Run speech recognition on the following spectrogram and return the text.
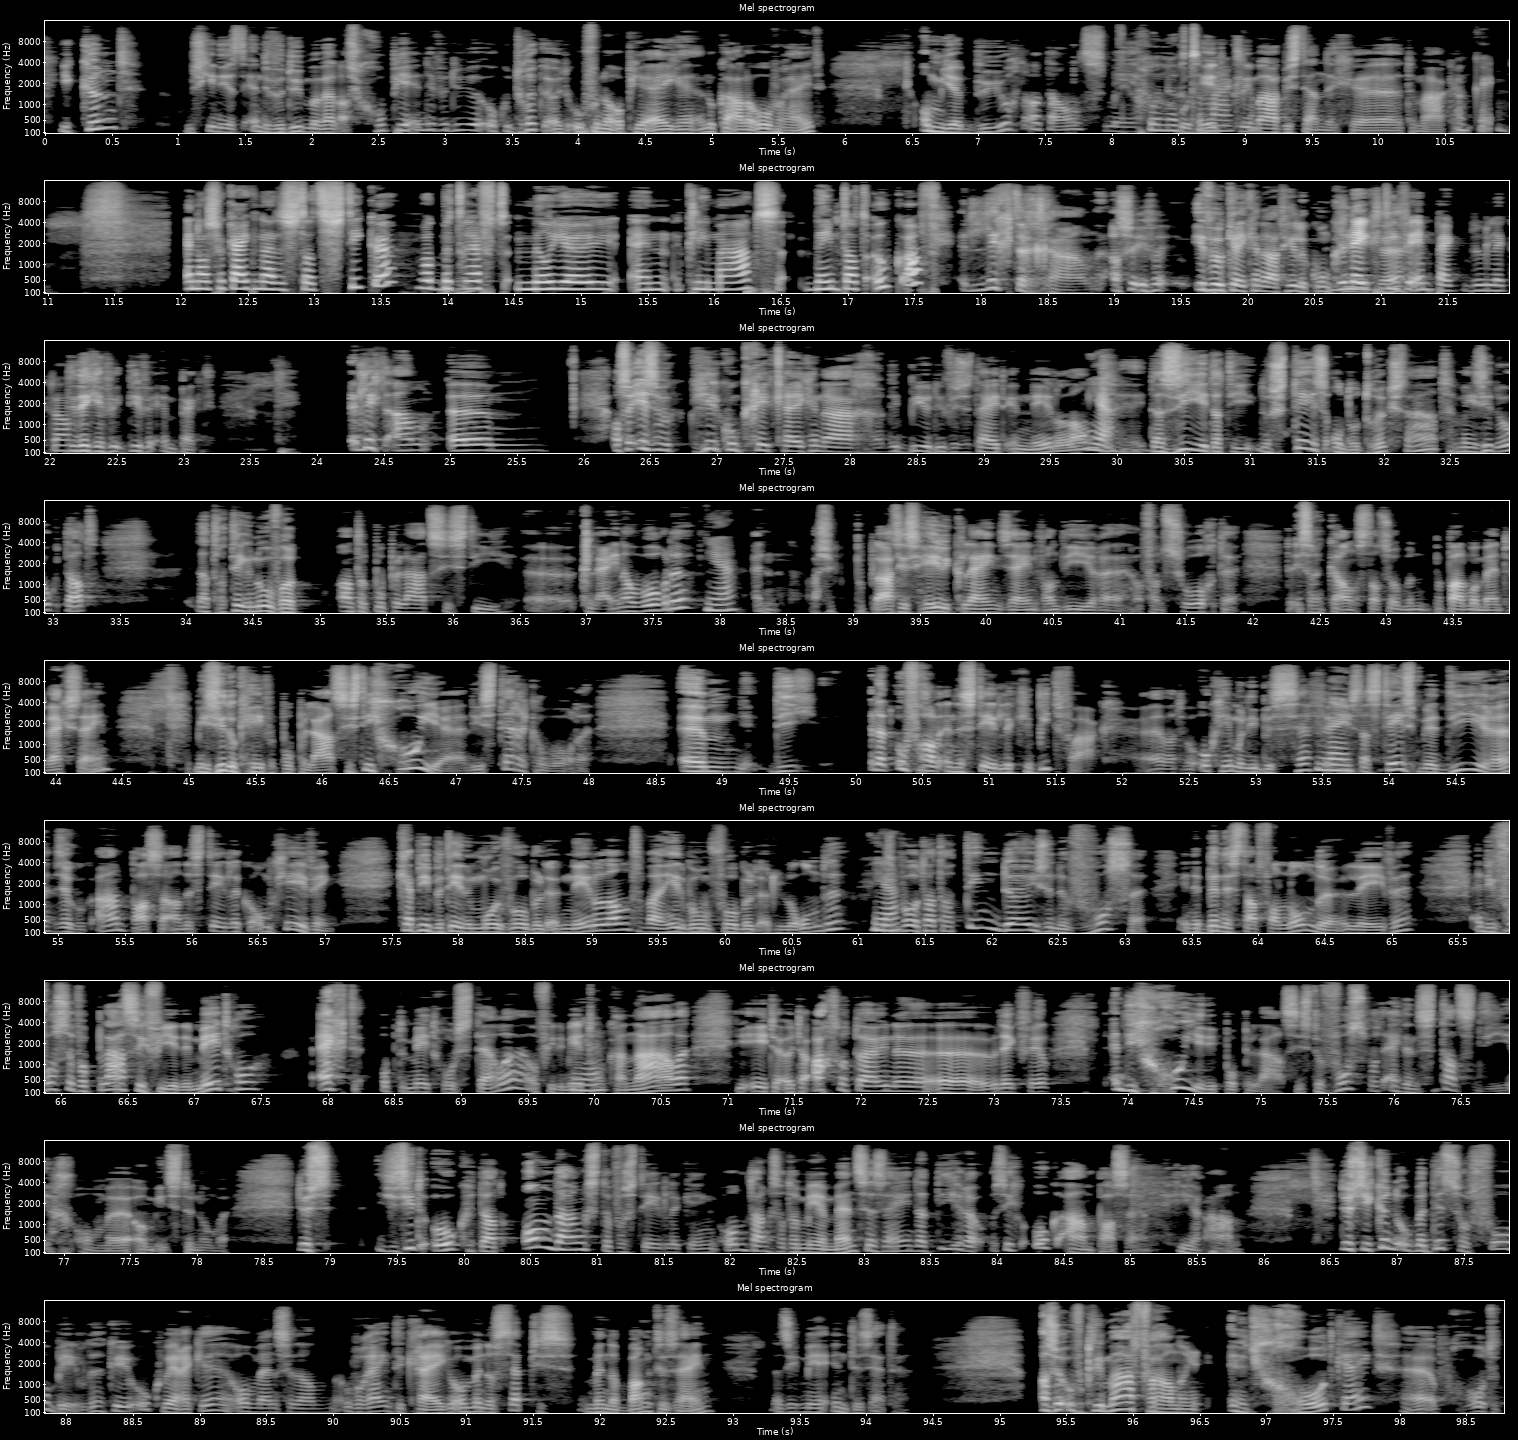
Je kunt, misschien niet als individu, maar wel als groepje individuen, ook druk uitoefenen op je eigen lokale overheid. Om je buurt althans meer goed te heet, maken. klimaatbestendig eh, te maken. Oké. En als we kijken naar de statistieken, wat Mhm. betreft milieu en klimaat, neemt dat ook af? Het ligt eraan. Als we even, even kijken naar het hele De concrete. negatieve impact bedoel ik dan. De negatieve impact. Het ligt aan. ehm, als we eerst even heel concreet kijken naar die biodiversiteit in Nederland, Ja. dan zie je dat die nog steeds onder druk staat. Maar je ziet ook dat, dat er tegenover aantal populaties die eh, kleiner worden. Ja, En als je populaties heel klein zijn van dieren of van soorten, dan is er een kans dat ze op een bepaald moment weg zijn. Maar je ziet ook heel veel populaties die groeien en die sterker worden. Ehm, die, en dat ook vooral in een stedelijk gebied vaak. Hè. Wat we ook helemaal niet beseffen Nee. is dat steeds meer dieren zich ook aanpassen aan de stedelijke omgeving. Ik heb niet meteen een mooi voorbeeld uit Nederland, maar een heel beroemd voorbeeld uit Londen. Ja. bijvoorbeeld dat er tienduizenden vossen in de binnenstad van Londen leven. En die vossen verplaatsen zich via de metro, echt op de metrostellen of via de Ja. metrokanalen. Die eten uit de achtertuinen, eh weet ik veel. En die groeien, die populaties. De vos wordt echt een stadsdier, om, eh, om iets te noemen. Dus je ziet ook dat ondanks de verstedelijking, ondanks dat er meer mensen zijn, dat dieren zich ook aanpassen hieraan. Dus je kunt ook met dit soort voorbeelden kun je ook werken om mensen dan overeind te krijgen, om minder sceptisch, minder bang te zijn en zich meer in te zetten. Als je over klimaatverandering in het groot kijkt, hè, op grote,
